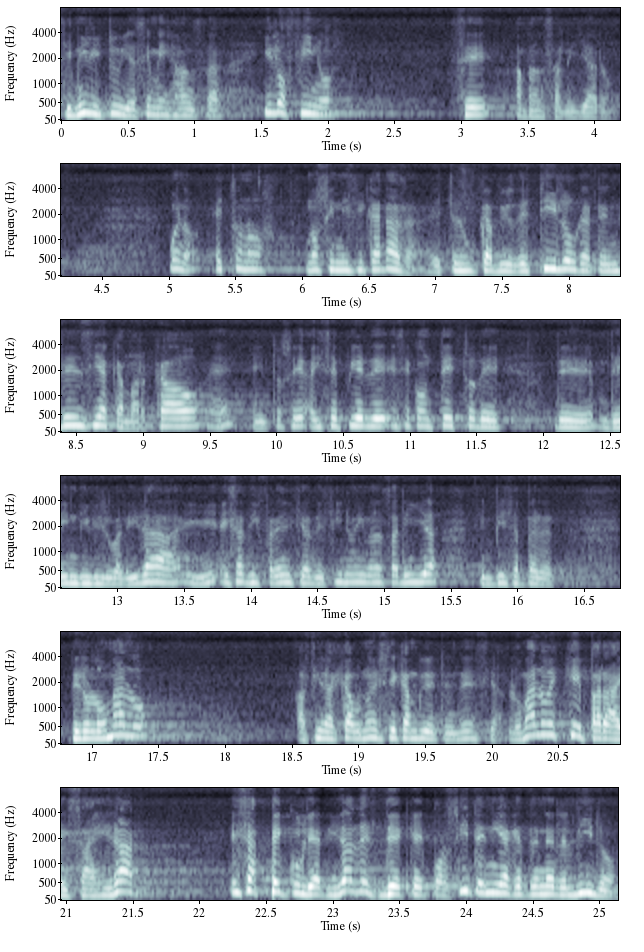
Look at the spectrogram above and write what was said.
similitud y semejanza y los finos se amanzanillaron. Bueno, esto no, no, significa nada, esto es un cambio de estilo, una tendencia que ha marcado, ¿eh? entonces ahí se pierde ese contexto de de, individualidad y esa diferencia de fino y manzanilla se empieza a perder. Pero lo malo, al fin y al cabo, no es ese cambio de tendencia. Lo malo es que para exagerar esas peculiaridades de que por sí tenía que tener el vino,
